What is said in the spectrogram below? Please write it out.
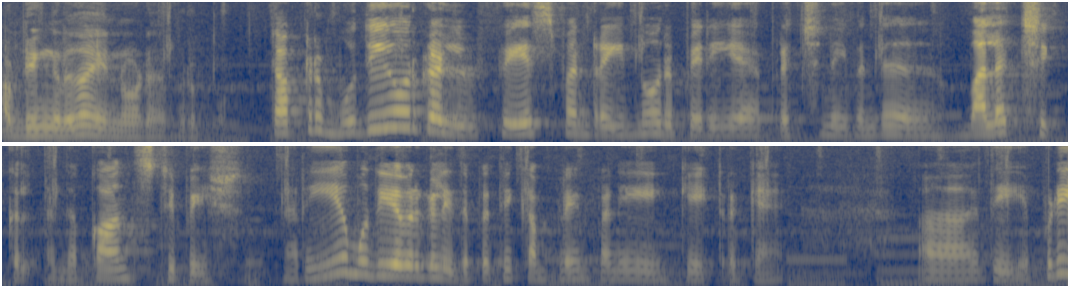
அப்படிங்கிறது தான் என்னோட விருப்பம். டாக்டர் முதியோர்கள் ஃபேஸ் பண்ணுற இன்னொரு பெரிய பிரச்சனை வந்து மலச்சிக்கல் அந்த கான்ஸ்டிபேஷன் நிறைய முதியவர்கள் இதை பற்றி கம்ப்ளைண்ட் பண்ணி கேட்டிருக்கேன். இது எப்படி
